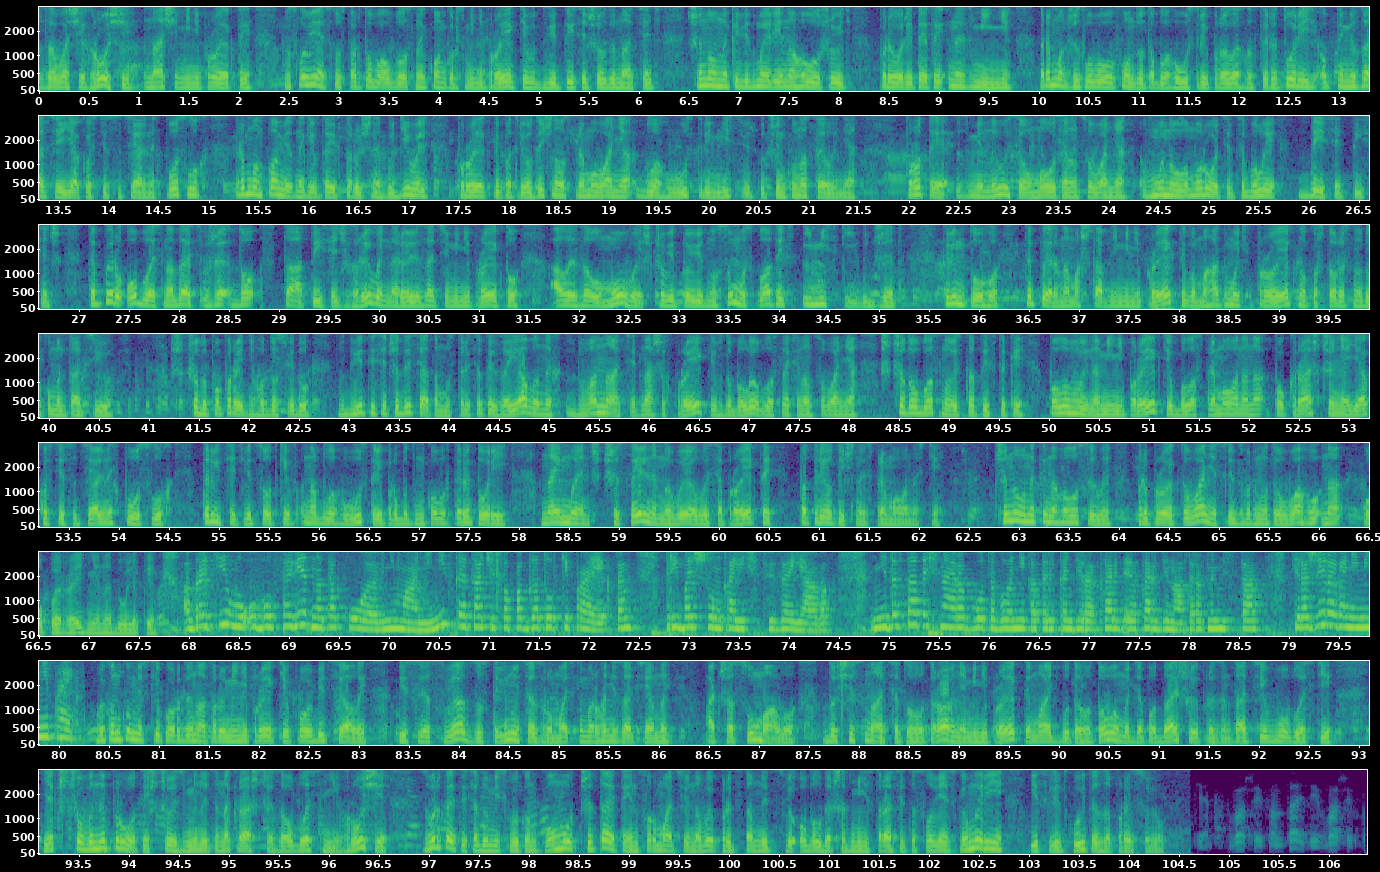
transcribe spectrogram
За ваші гроші наші міні-проекти. У Слов'янську стартував обласний конкурс міні-проєктів 2011. Чиновники від мерії наголошують, пріоритети незмінні: ремонт житлового фонду та благоустрій прилеглих територій, оптимізація якості соціальних послуг, ремонт пам'ятників та історичних будівель, проєкти патріотичного спрямування, благоустрій місць відпочинку населення. Проте змінилися умови фінансування. В минулому році це були 10 тисяч. Тепер область надасть вже до 100 тисяч гривень на реалізацію міні-проєкту, але за умови, що відповідну суму сплатить і міський бюджет. Крім того, тепер на масштабні міні-проєкти вимагатимуть проєктно-кошторисну документацію. Щодо попереднього досвіду, в 2010-му з 30 заявлених 12 наших проєктів здобули обласне фінансування. Щодо обласної статистики, половина міні-проєктів була спрямована на покращення якості соціальних послуг, 30% на благоустрій прибудинкових територій. Найменш чисельними виявилися проєкти патріотичної спрямованості. Чиновники наголосили, при проєктуванні слід звернути увагу на попередні недоліки. Обратил облсовет на такое внимание. Низкое качество подготовки проекта при большом количестве заявок. Недостаточная работа была некоторых коордира- коорди- координаторов на места. Тиражирование мини-проекта. Виконкомівські координатори міні-проєктів пообіцяли, після свят зустрінуться з громадськими організаціями. А часу мало. До 16 травня міні-проєкти мають бути готовими для подальшої презентації в області. Якщо ви не проти щось змінити на краще за обласні гроші, звертайтеся до міськвиконкому, читайте інформацію на веб-представництві облдержадміністрації та Слов'янської мерії і слідкуйте за пресою.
